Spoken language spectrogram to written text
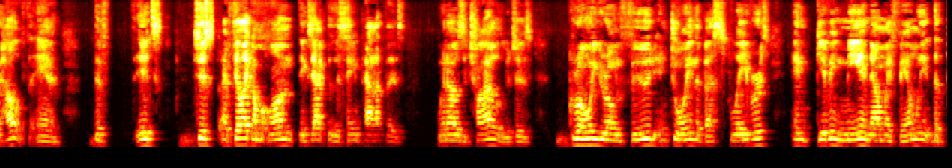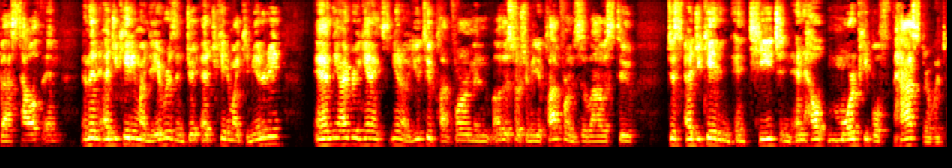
health. And the it's just I feel like I'm on exactly the same path as when I was a child, which is growing your own food, enjoying the best flavors, and giving me and now my family the best health, and and then educating my neighbors and educating my community. And the IV Organics, you know, YouTube platform and other social media platforms allow us to just educate and, and teach and, and help more people faster, which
